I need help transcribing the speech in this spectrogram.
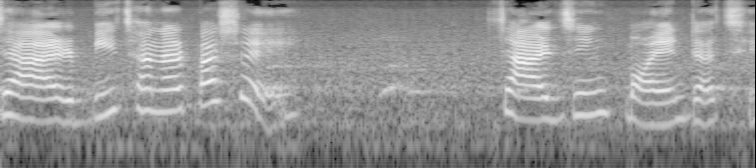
যার বিছানার পাশে চার্জিং পয়েন্ট আছে।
